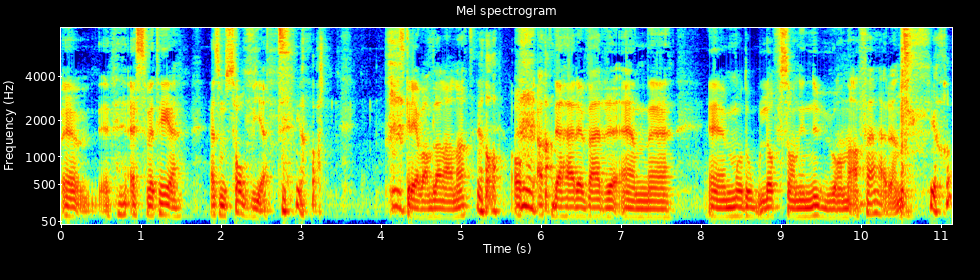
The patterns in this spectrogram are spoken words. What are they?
eh, SVT, som Sovjet, Ja. skrev han bland annat. Ja. Och att det här är värre än eh, eh, Maud Olofsson i Nuon-affären. Ja,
